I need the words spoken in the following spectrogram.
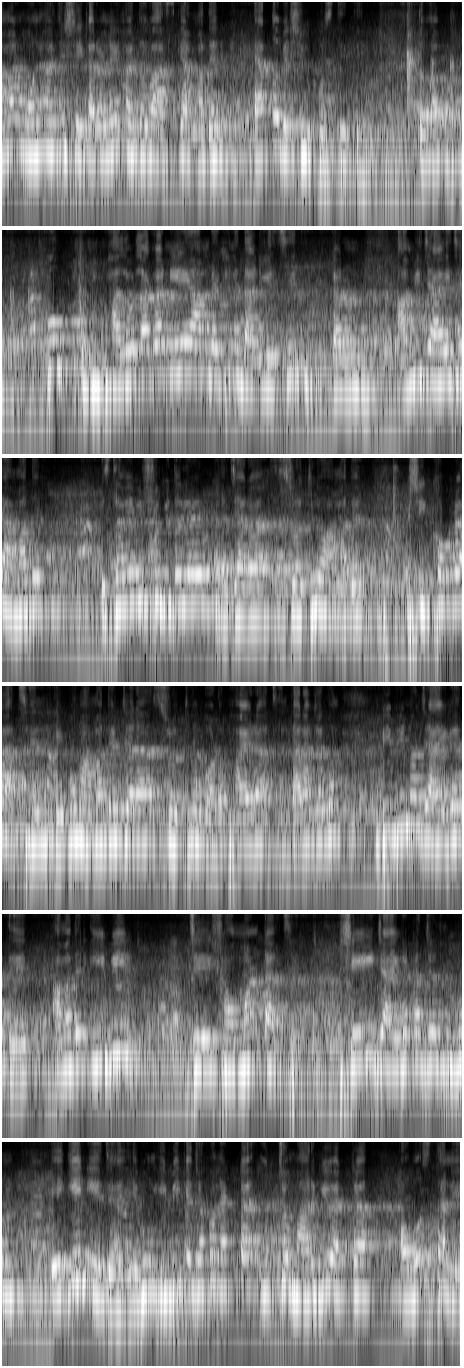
আমার মনে হয় যে সে কারণেই হয়তো আজকে আমাদের এত বেশি উপস্থিতি। তো ভালো লাগা নিয়ে আমরা এখানে দাঁড়িয়েছি। কারণ আমি চাই যে আমাদের ইসলামী বিশ্ববিদ্যালয়ের যারা শ্রদ্ধেয় আমাদের শিক্ষকরা আছেন এবং আমাদের যারা শ্রদ্ধেয় বড় ভাইয়েরা আছেন, তারা যখন বিভিন্ন জায়গাতে আমাদের ইবির যে সম্মানটা আছে, সেই জায়গাটা যখন এগিয়ে নিয়ে যায় এবং ইবিকে যখন একটা উচ্চ মার্গীয় একটা অবস্থানে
